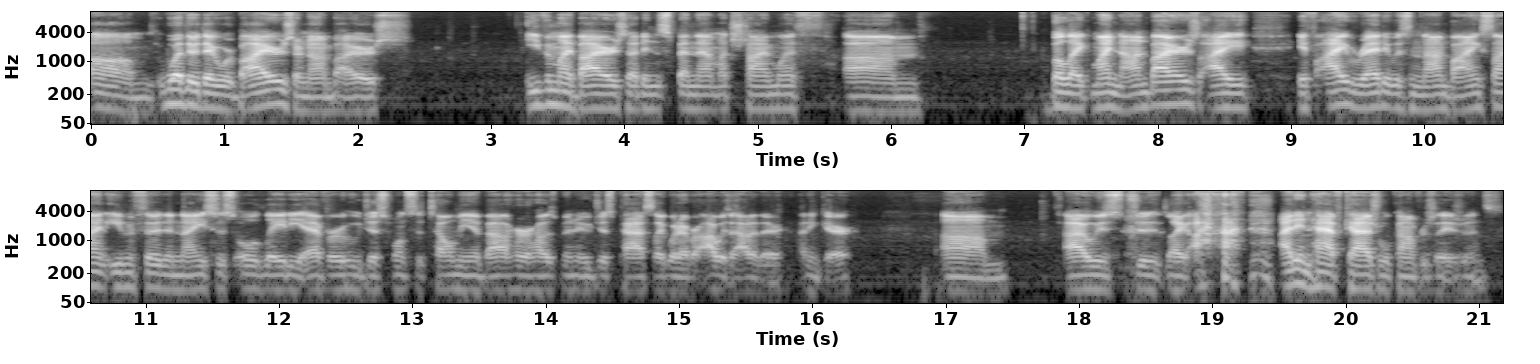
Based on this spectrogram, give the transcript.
Um, whether they were buyers or non-buyers. Even my buyers I didn't spend that much time with. Um, but like my non-buyers, I if I read it was a non-buying sign, even if they're the nicest old lady ever who just wants to tell me about her husband who just passed, like whatever, I was out of there. I didn't care. Um, I was just like I, I didn't have casual conversations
